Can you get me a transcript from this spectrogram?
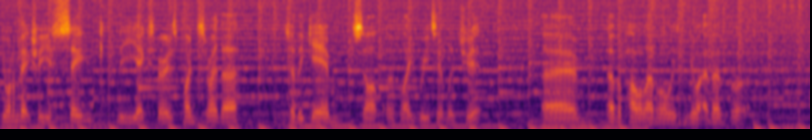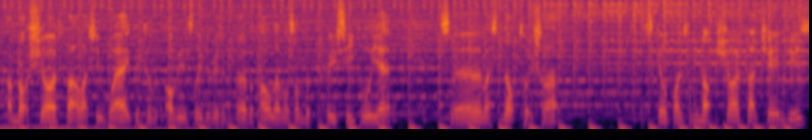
you want to make sure you sync the experience points right there, so the game sort of like reads it legit. Um, overpower level, you can do whatever, but I'm not sure if that'll actually work because obviously there isn't overpower levels on the pre-sequel yet. So let's not touch that skill points. I'm not sure if that changes.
